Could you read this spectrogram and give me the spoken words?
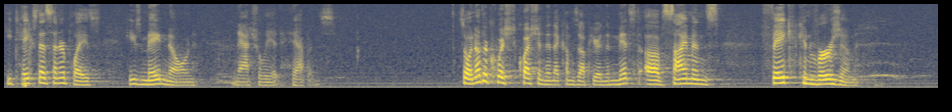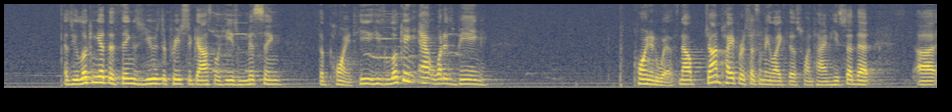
he takes that center place, he's made known, naturally it happens. So, another question then that comes up here in the midst of Simon's fake conversion. As you're looking at the things used to preach the gospel, he's missing the point. He, he's looking at what is being pointed with. Now, John Piper said something like this one time. He said that uh,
